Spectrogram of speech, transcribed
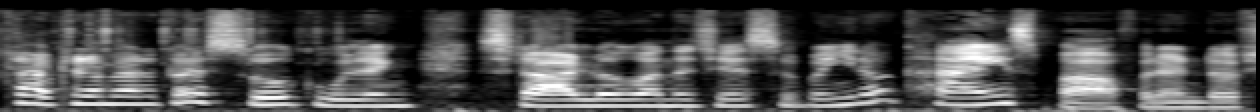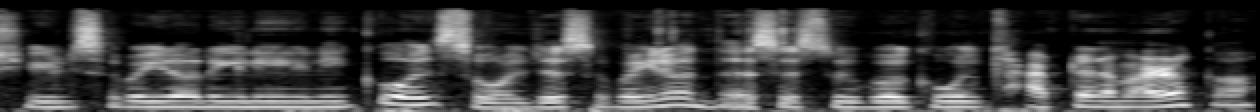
Captain America is so cooling. Star logo on the chest, superhero. Nice, powerful end of shield, superhero. Really, really cool. Soldier, superhero. This is super cool. Captain America.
